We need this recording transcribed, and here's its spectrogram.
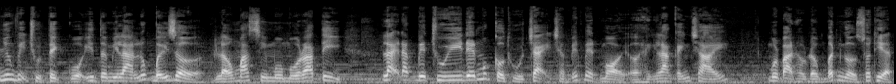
nhưng vị chủ tịch của Inter Milan lúc bấy giờ là ông Massimo Moratti lại đặc biệt chú ý đến một cầu thủ chạy chẳng biết mệt mỏi ở hành lang cánh trái. Một bản hợp đồng bất ngờ xuất hiện.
